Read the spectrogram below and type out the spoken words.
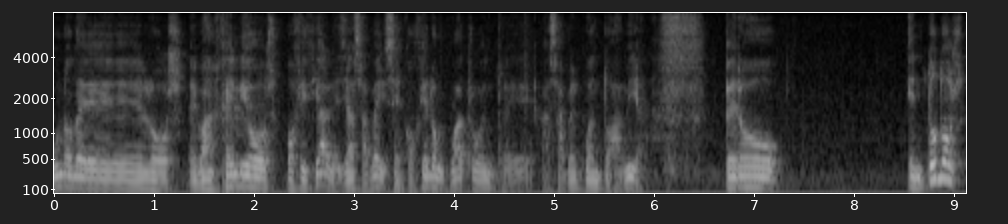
uno de los evangelios oficiales, ya sabéis, se escogieron cuatro entre a saber cuántos había. Pero en todos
